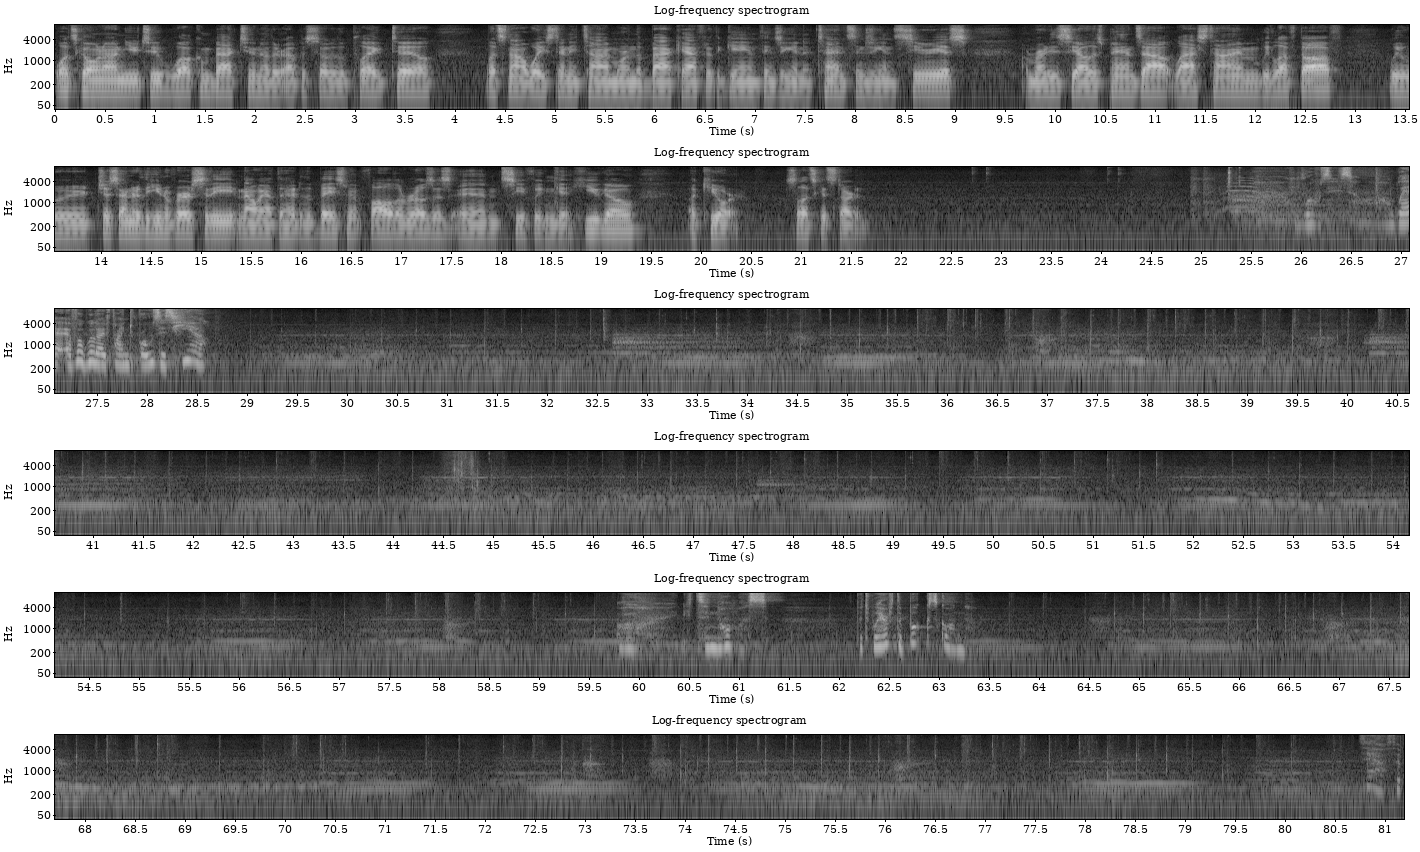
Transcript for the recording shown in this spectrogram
What's going on YouTube? Welcome back to another episode of The Plague Tale. Let's not waste any time. We're in the back half of the game. Things are getting intense. Things are getting serious. I'm ready to see how this pans out. Last time we left off, we were just entered the university. Now we have to head to the basement, follow the roses, and see if we can get Hugo a cure. So let's get started. Roses. Wherever will I find roses here?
